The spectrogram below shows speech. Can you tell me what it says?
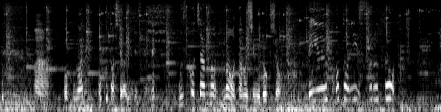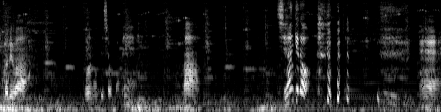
まあ、僕はね、僕としてはいいんですけどね、息子ちゃんの今を楽しむ読書っていうことにすると、それは、どうなんでしょうかね。まあ、知らんけどえ え。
